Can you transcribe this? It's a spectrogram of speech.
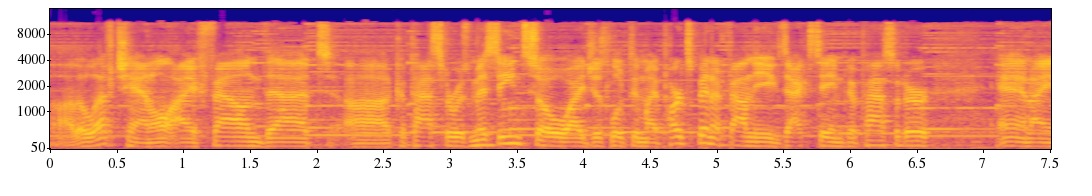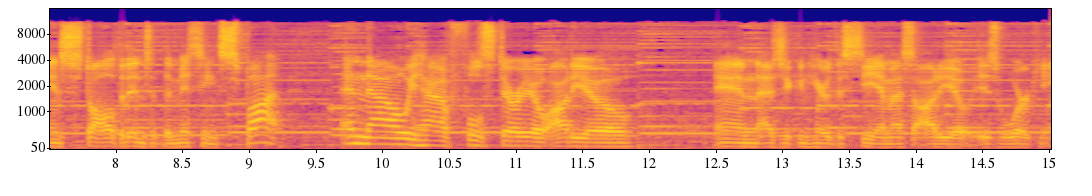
uh, the left channel, I found that uh, capacitor was missing, so I just looked in my parts bin, I found the exact same capacitor, and I installed it into the missing spot, and now we have full stereo audio, and as you can hear, the CMS audio is working.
